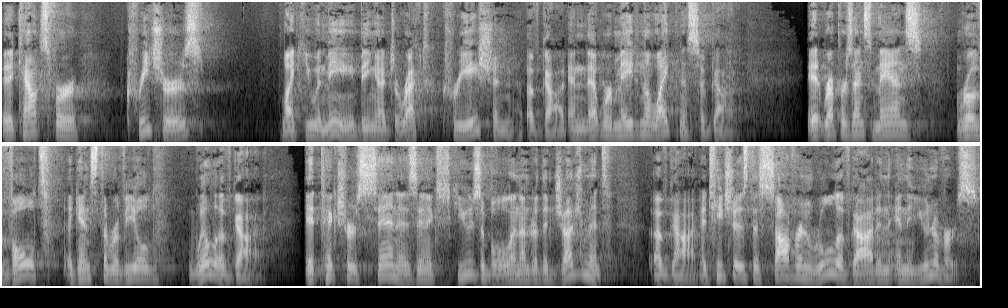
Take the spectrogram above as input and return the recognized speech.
It accounts for creatures like you and me being a direct creation of God and that we're made in the likeness of God. It represents man's revolt against the revealed will of God. It pictures sin as inexcusable and under the judgment of God. It teaches the sovereign rule of God in, in the universe.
